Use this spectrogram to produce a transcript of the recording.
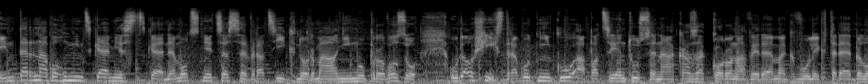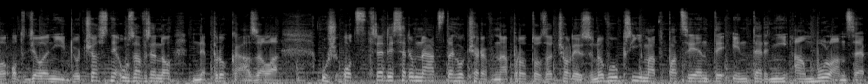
Interna Bohumínské městské nemocnice se vrací k normálnímu provozu. U dalších zdravotníků a pacientů se nákaza koronavirem, kvůli které bylo oddělení dočasně uzavřeno, neprokázala. Už od středy 17. června proto začaly znovu přijímat pacienty interní ambulance.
